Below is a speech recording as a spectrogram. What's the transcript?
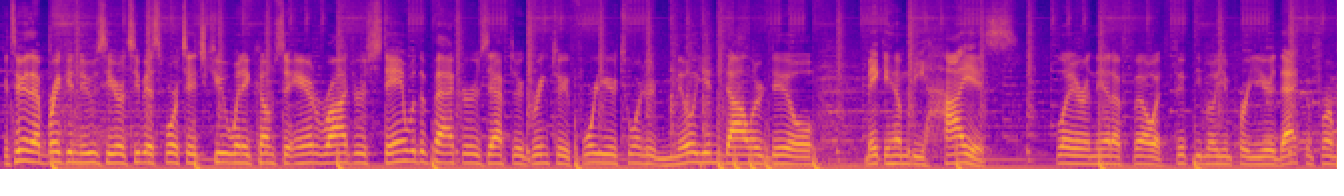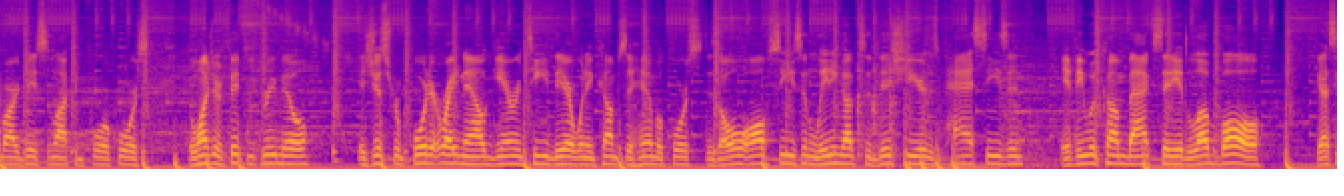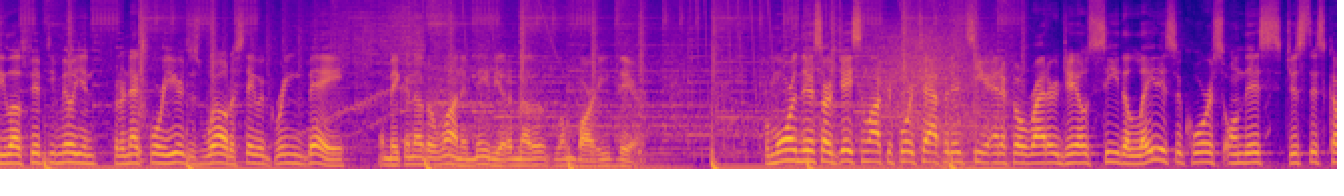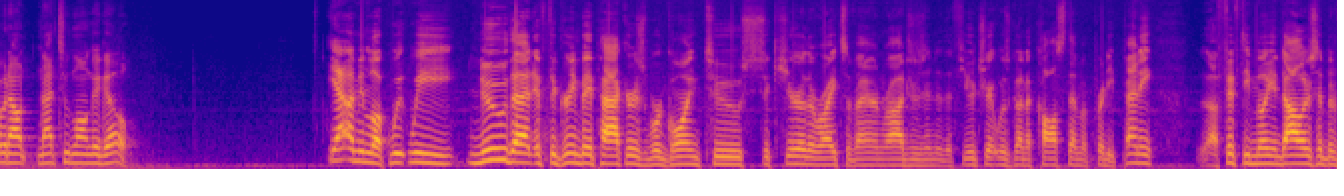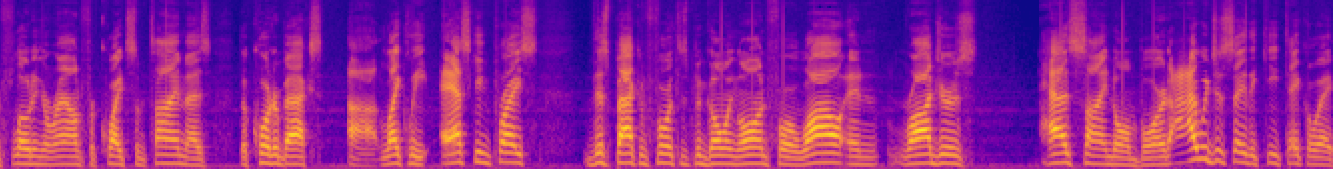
Continue that breaking news here at CBS Sports HQ when it comes to Aaron Rodgers staying with the Packers after agreeing to a four-year, $200 million deal, making him the highest player in the NFL at 50 million per year. That confirmed by our Jason Canfora, of course. The 153 mil is just reported right now, guaranteed there when it comes to him. Of course, this whole offseason leading up to this year, this past season, if he would come back, said he'd love ball, Guess he loves 50 million for the next four years as well to stay with Green Bay and make another run and maybe at another Lombardi there. For more on this, our Jason La Canfora tapping in, senior NFL writer, JLC. The latest, of course, on this, just this coming out not too long ago. Yeah, I mean, look, we, we knew that if the Green Bay Packers were going to secure the rights of Aaron Rodgers into the future, it was going to cost them a pretty penny. Uh, $50 million had been floating around for quite some time as the quarterback's uh, likely asking price. This back and forth has been going on for a while, and Rodgers has signed on board. I would just say the key takeaway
